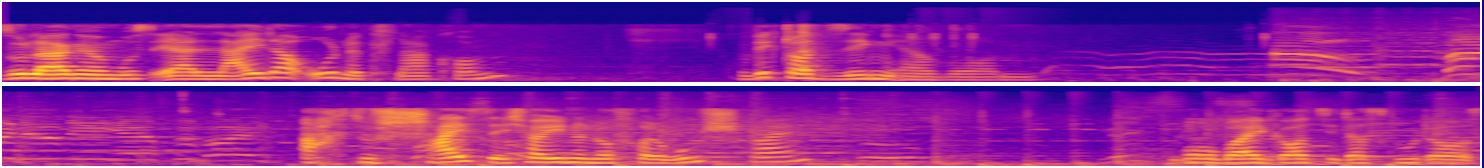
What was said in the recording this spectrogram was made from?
Solange muss er leider ohne klarkommen. Victor hat Sing erworben. Ach du Scheiße, ich höre ihn nur voll rumschreien. Oh mein Gott, sieht das gut aus.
